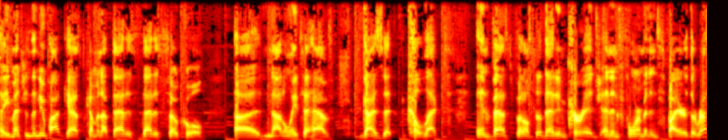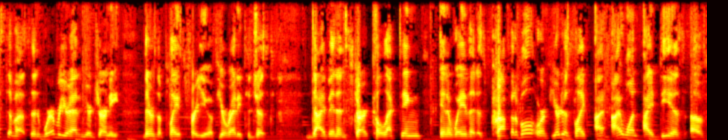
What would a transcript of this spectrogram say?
Uh, he mentioned the new podcast coming up. That is that is so cool. Uh, not only to have guys that collect invest, but also that encourage and inform and inspire the rest of us. And wherever you're at in your journey, there's a place for you. If you're ready to just dive in and start collecting in a way that is profitable, or if you're just like, I, I want ideas of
